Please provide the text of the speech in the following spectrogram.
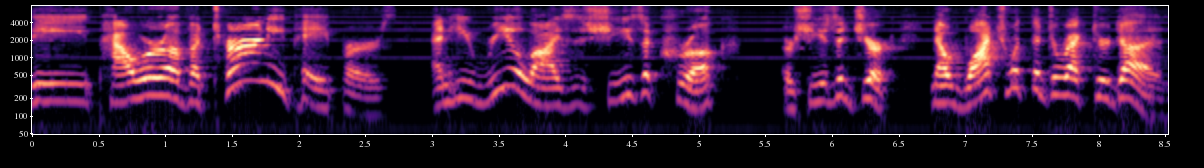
the power of attorney papers, and he realizes she's a crook or she's a jerk. Now watch what the director does.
